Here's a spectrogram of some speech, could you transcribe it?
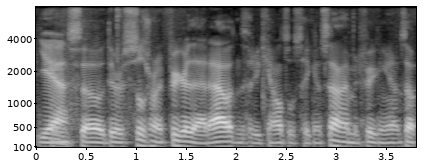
Yeah. And so they're still trying to figure that out, and the city council was taking time and figuring out. So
